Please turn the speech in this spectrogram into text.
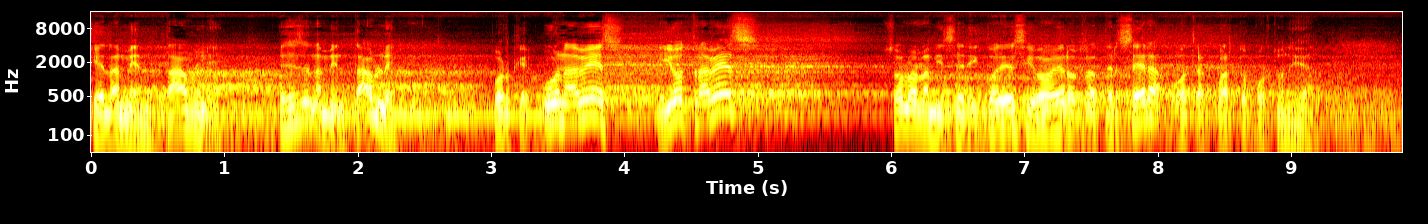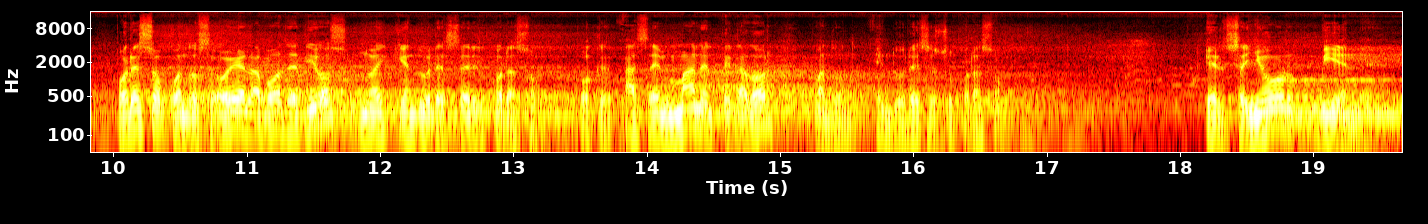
Qué lamentable. Es lamentable, porque una vez y otra vez, solo la misericordia si va a haber otra tercera, otra cuarta oportunidad. Por eso cuando se oye la voz de Dios, no hay que endurecer el corazón, porque hace mal el pecador cuando endurece su corazón. El Señor viene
